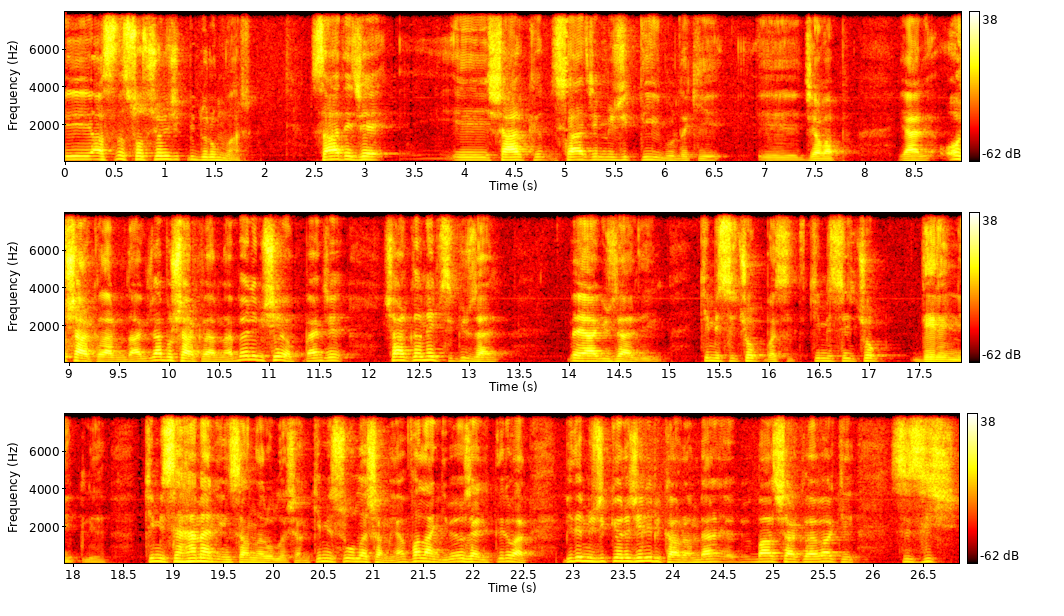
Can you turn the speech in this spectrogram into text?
e, aslında sosyolojik bir durum var. Sadece e, şarkı, sadece müzik değil buradaki e, cevap. Yani o şarkılar mı daha güzel, bu şarkılar mı daha Böyle bir şey yok. Bence şarkıların hepsi güzel veya güzel değil. Kimisi çok basit, kimisi çok derinlikli, kimisi hemen insanlara ulaşan, kimisi ulaşamayan falan gibi özellikleri var. Bir de müzik göreceli bir kavram. Ben bazı şarkılar var ki siz hiç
